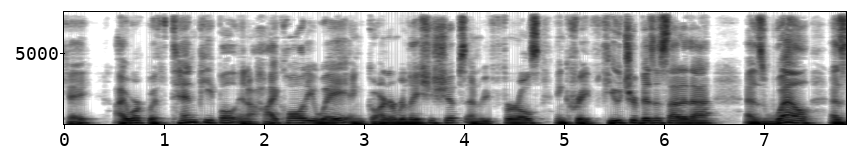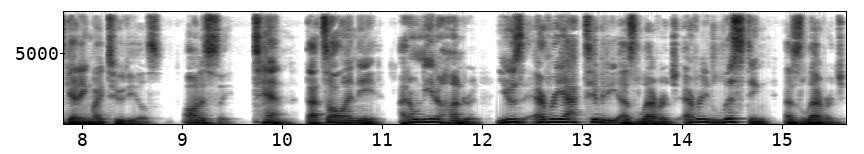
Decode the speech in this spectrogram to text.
Okay. I work with 10 people in a high quality way and garner relationships and referrals and create future business out of that, as well as getting my two deals. Honestly, 10. That's all I need. I don't need 100. Use every activity as leverage, every listing as leverage,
